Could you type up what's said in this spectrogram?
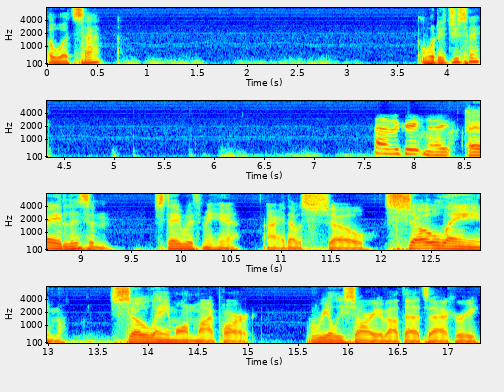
Oh, what's that? What did you say? Have a great night. Hey, listen, stay with me here. All right, that was so, so lame. So lame on my part. Really sorry about that, Zachary.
